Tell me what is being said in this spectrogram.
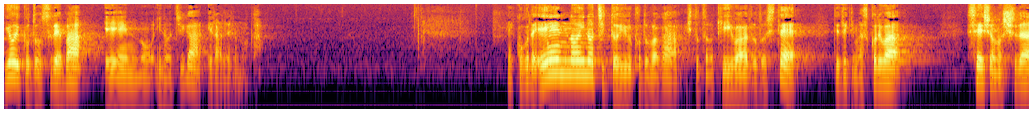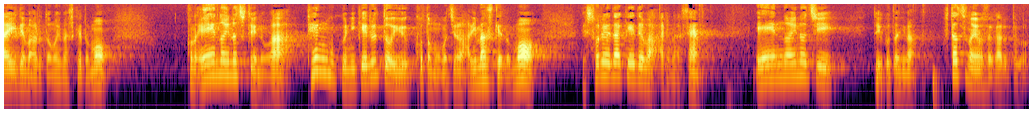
良いことをすれば永遠の命が得られるのか。ここで永遠の命という言葉が一つのキーワードとして出てきます。これは聖書の主題でもあると思いますけれども、この永遠の命というのは天国に行けるということももちろんありますけども、それだけではありません。永遠の命ということには2つの要素があると、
